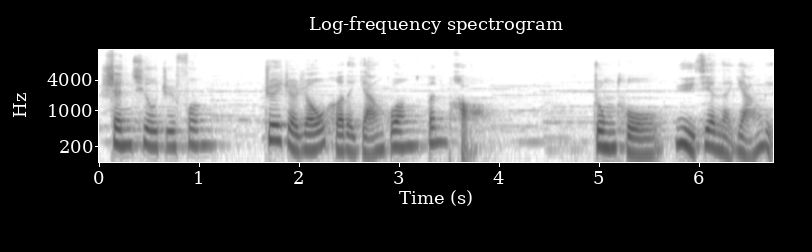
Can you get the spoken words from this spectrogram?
深秋之风。追着柔和的阳光奔跑，中途遇见了杨柳，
